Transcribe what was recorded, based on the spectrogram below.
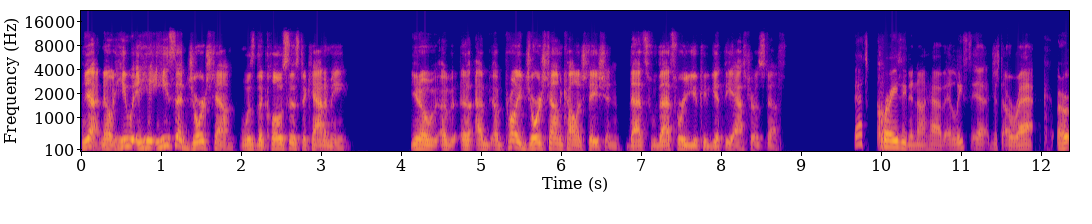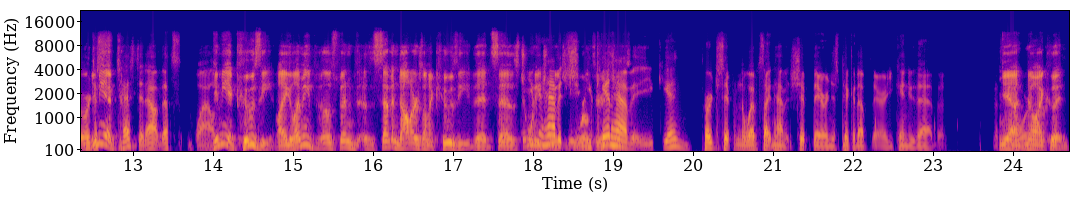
Yeah, no, he he, he said Georgetown was the closest academy. You know, uh, uh, uh, probably Georgetown College Station. That's that's where you could get the Astro stuff. That's crazy to not have at least uh, just a rack or, or just a- test it out. That's wow. Give me a koozie. Like, let me spend seven dollars on a koozie that says you twenty twenty two World You Series. can have it. You can purchase it from the website and have it shipped there and just pick it up there. You can do that, but Yeah, no, I could,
